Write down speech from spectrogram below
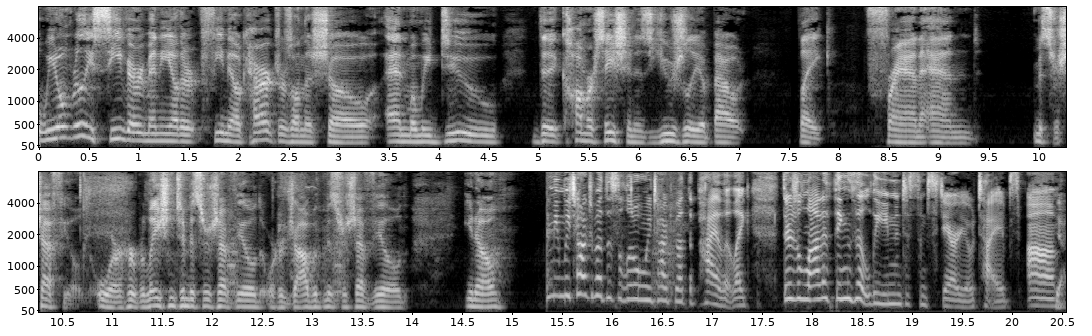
we don't really see very many other female characters on the show and when we do the conversation is usually about like fran and mr sheffield or her relation to mr sheffield or her job with mr sheffield you know I mean, we talked about this a little when we talked about the pilot. Like, there's a lot of things that lead into some stereotypes. Um, Yeah.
